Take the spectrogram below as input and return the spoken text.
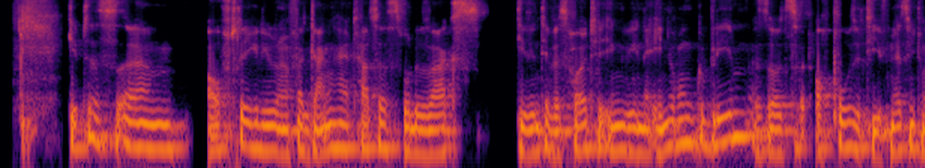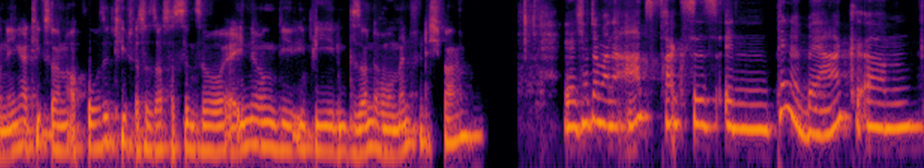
Gibt es ähm, Aufträge, die du in der Vergangenheit hattest, wo du sagst, die sind dir bis heute irgendwie in Erinnerung geblieben? Also auch positiv, ne? jetzt nicht nur negativ, sondern auch positiv, dass du sagst, das sind so Erinnerungen, die irgendwie ein besonderer Moment für dich waren? Ja, ich hatte mal eine Arztpraxis in Pinneberg. Ähm,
